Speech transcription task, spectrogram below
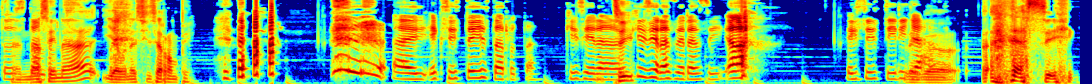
todos sea, no hace nada y aún así se rompe. Ay, existe y está rota. Quisiera, Sí. quisiera ser así. Ah, existir y ya. Sí,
